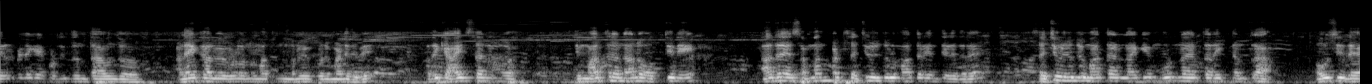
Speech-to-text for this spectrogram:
ಎರಡು ಬೆಳೆಗೆ ಕೊಟ್ಟಿದ್ದಂತಹ ಒಂದು ಹಳೆ ಕಾಲುವೆಗಳನ್ನು ಮಾತನ್ನು ಮನವಿ ಮಾಡಿದ್ವಿ ಅದಕ್ಕೆ ಆಯ್ತು ಸರ್, ನಿಮ್ಮ ನಿಮ್ಮ ಮಾತನ್ನ ನಾನು ಒಪ್ತೀನಿ. ಆದರೆ ಸಂಬಂಧಪಟ್ಟ ಸಚಿವರ ಜೊತೆ ಮಾತಾಡಿ ಅಂತ ಹೇಳಿದರೆ ಸಚಿವರ ಜೊತೆ ಮಾತಾಡಲಾಗಿ ಮೂರನೇ ತಾರೀಕು ನಂತರ ಹೌಸ್ ಇದೆ.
